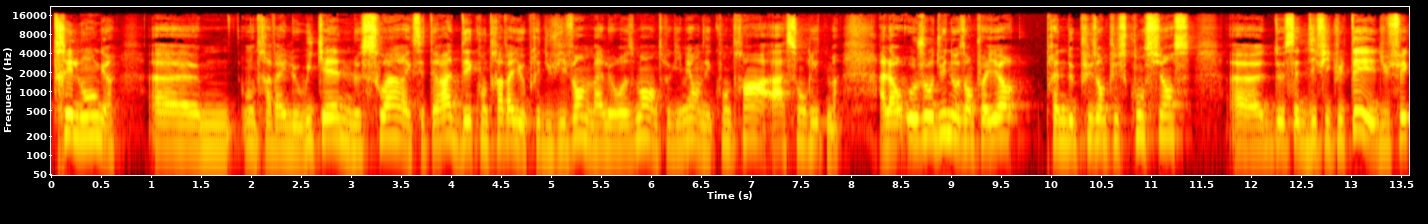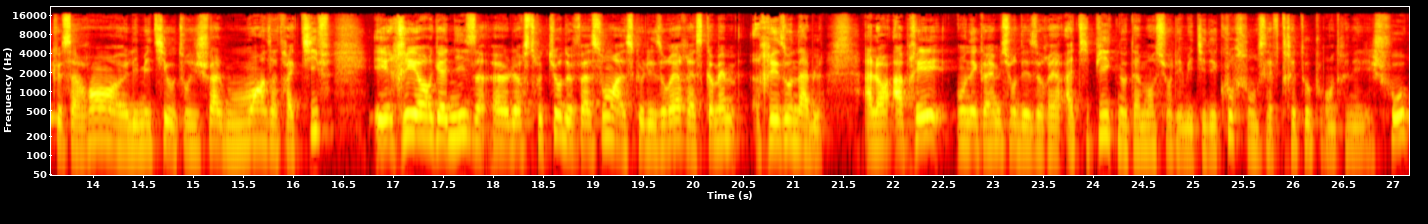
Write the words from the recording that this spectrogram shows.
très longues. on travaille le week-end, le soir, etc. Dès qu'on travaille auprès du vivant, malheureusement, entre guillemets, on est contraint à son rythme. Alors aujourd'hui, nos employeurs prennent de plus en plus conscience euh, de cette difficulté et du fait que ça rend euh, les métiers autour du cheval moins attractifs et réorganisent euh, leur structure de façon à ce que les horaires restent quand même raisonnables. Alors après, on est quand même sur des horaires atypiques, notamment sur les métiers des courses où on se lève très tôt pour entraîner les chevaux,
